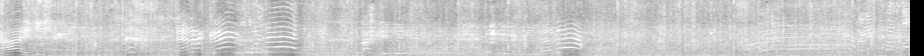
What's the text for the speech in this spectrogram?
Ay! Tara, game! Ulit! Ay! Tara! Aray! Aray!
